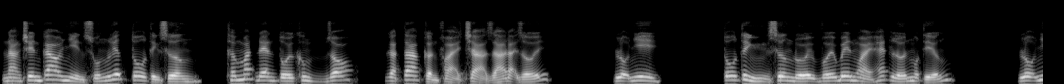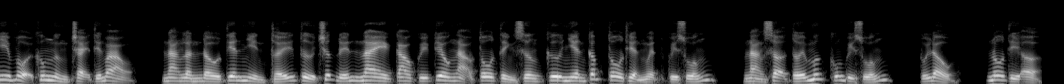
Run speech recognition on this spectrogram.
nàng trên cao nhìn xuống liếc tô tình sương, thâm mắt đen tối không rõ, gạt ta cần phải trả giá đại giới. Lộ nhi. Tô tình sương đối với bên ngoài hét lớn một tiếng. Lộ nhi vội không ngừng chạy tiến vào, nàng lần đầu tiên nhìn thấy từ trước đến nay cao quý kiêu ngạo tô tình sương cư nhiên cấp tô thiển nguyệt quỳ xuống, nàng sợ tới mức cũng quỳ xuống, túi đầu, nô tỳ ở.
